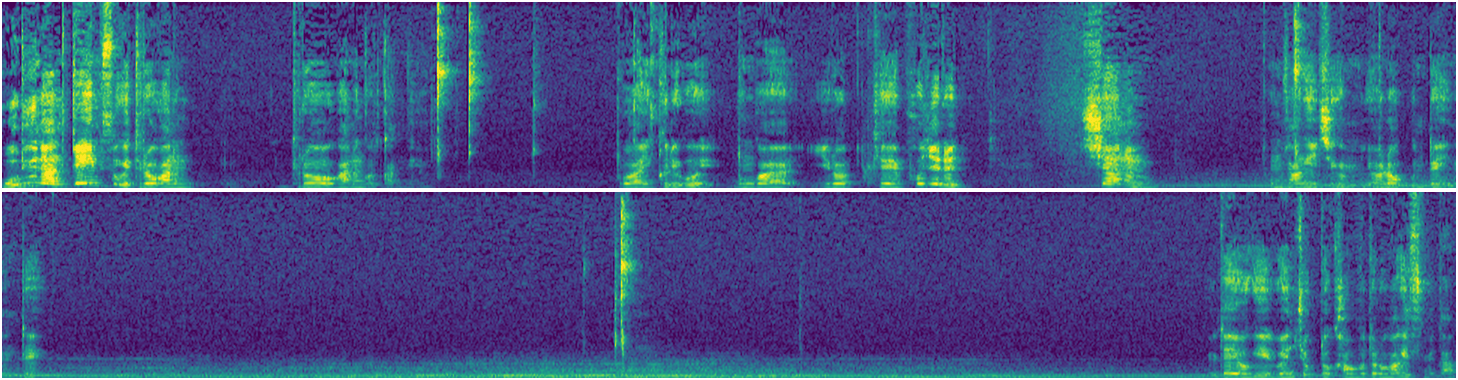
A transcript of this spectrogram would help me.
오륜한 게임 속에 들어가는 들어가는 것 같네요. 와 그리고 뭔가 이렇게 포즈를 취하는 동상이 지금 여러 군데 있는데 일단 여기 왼쪽도 가보도록 하겠습니다.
